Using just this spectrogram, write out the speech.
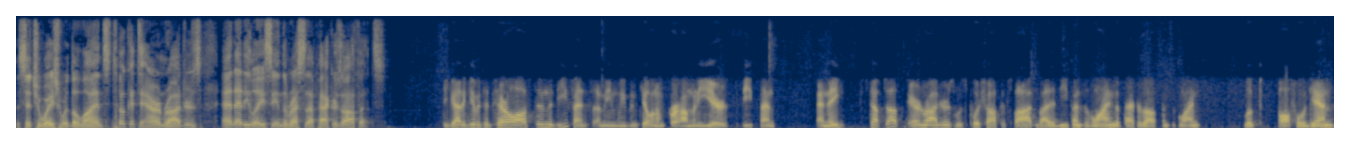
a situation where the Lions took it to Aaron Rodgers and Eddie Lacy and the rest of that Packers offense? You got to give it to Teryl Austin and the defense. I mean, we've been killing them for how many years, the defense, and they stepped up. Aaron Rodgers was pushed off his spot by the defensive line. The Packers' offensive line looked awful again.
